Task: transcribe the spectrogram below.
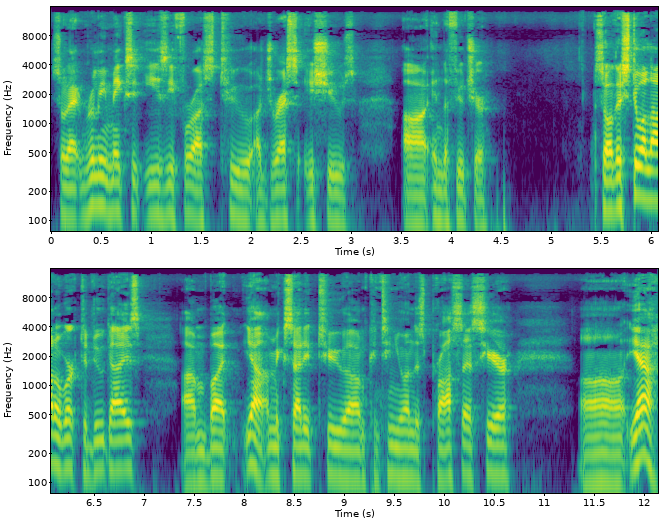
So that really makes it easy for us to address issues uh, in the future. So there's still a lot of work to do, guys. Um, but yeah, I'm excited to um, continue on this process here. Uh, yeah,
